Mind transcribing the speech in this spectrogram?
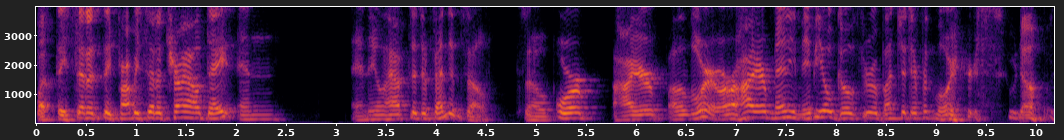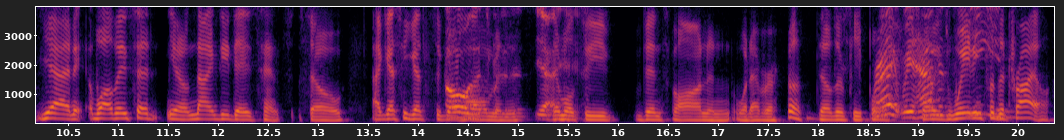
But they said it. They probably set a trial date, and and he'll have to defend himself. So, or hire a lawyer, or hire many. Maybe he'll go through a bunch of different lawyers. Who knows? Yeah, and well they said, you know, 90 days hence. So I guess he gets to go Oh, home and. Yeah, then we'll yeah. see Vince Vaughn and whatever the other people. Right, we So he's waiting for the trial,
